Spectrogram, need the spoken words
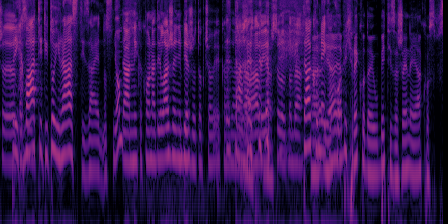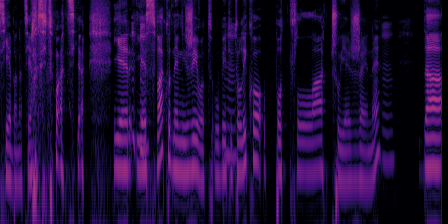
e, pa sam- prihvatiti to i rasti zajedno s njom. Da, nikakvo nadilaženje bježe od tog čovjeka. Da, Da. da, ali apsolutno da. Tako A, nekako. Ja, ja bih rekao da je u biti za žene jako sjebana cijela situacija. Jer je svakodnevni život u biti toliko potlačuje žene Mm. da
